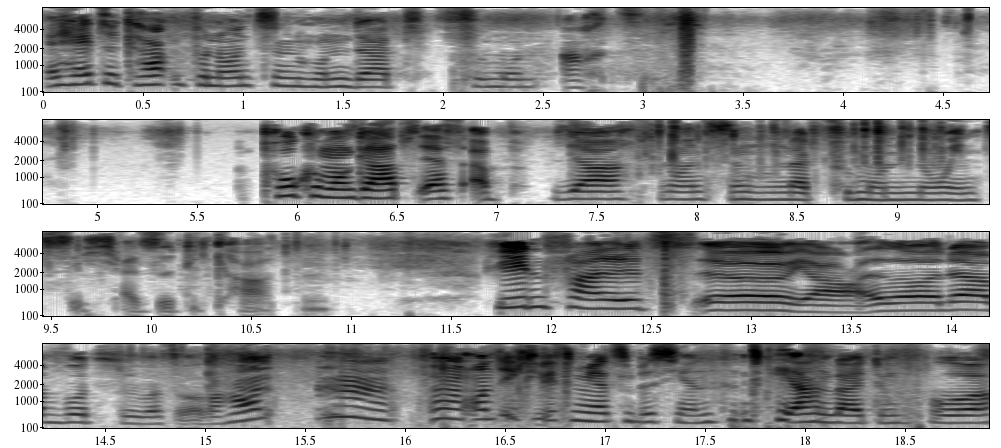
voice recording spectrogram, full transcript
er hätte Karten von 1985. Pokémon gab es erst ab Jahr 1995, also die Karten. Jedenfalls, äh, ja, also da wurdest du was überhauen. Und ich lese mir jetzt ein bisschen die Anleitung vor.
